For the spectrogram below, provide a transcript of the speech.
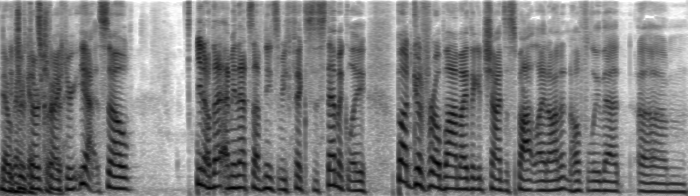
were it's your third strike. You're, yeah. So, you know, that, I mean, that stuff needs to be fixed systemically. But good for Obama. I think it shines a spotlight on it. And hopefully that, um,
